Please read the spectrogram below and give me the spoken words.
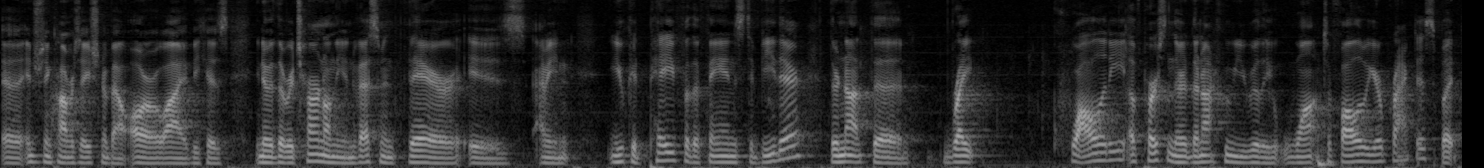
interesting conversation about ROI because you know the return on the investment there is. I mean, you could pay for the fans to be there. They're not the right quality of person. They're they're not who you really want to follow your practice. But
